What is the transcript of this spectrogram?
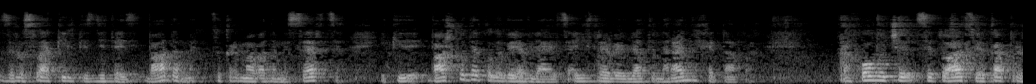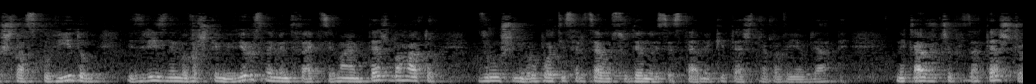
Зросла кількість дітей з вадами, зокрема вадами серця, які важко деколи виявляються, а їх треба виявляти на ранніх етапах. Враховуючи ситуацію, яка пройшла з ковідом і з різними важкими вірусними інфекціями, маємо теж багато зрушень в роботі серцево-судинної системи, які теж треба виявляти. Не кажучи за те, що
